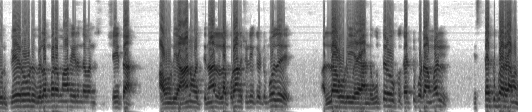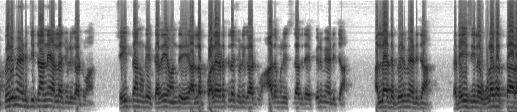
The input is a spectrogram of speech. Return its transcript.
ஒரு பேரோடு விளம்பரமாக இருந்தவன் ஷைத்தான். அவனுடைய ஆணவத்தினால் நல்லா குரான் சொல்லி கேட்டும்போது அல்லாஹ்வுடைய அந்த உத்தரவுக்கு கட்டுப்படாமல் இஸ்தக்பர் அவன் பெருமை அடிச்சிட்டானே அல்லாஹ் சொல்லி காட்டுவான். ஷெய்தானுடைய கதையை வந்து அல்லாஹ் பல இடத்துல சொல்லி காட்டுவான். ஆதம் அலி இஸ்லாத்திட்ட பெருமை அடிச்சான். அல்லாட்ட பெருமை அடிச்சான். கடைசியில உலகத்தார்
